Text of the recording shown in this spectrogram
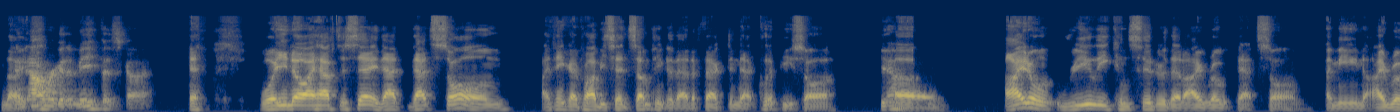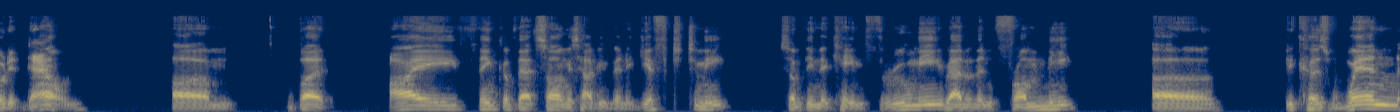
Nice. And now we're going to meet this guy. Well, you know, I have to say that that song, I think I probably said something to that effect in that clip you saw. Yeah. Uh, I don't really consider that I wrote that song. I mean, I wrote it down, um, but I think of that song as having been a gift to me, something that came through me rather than from me. Uh, because when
